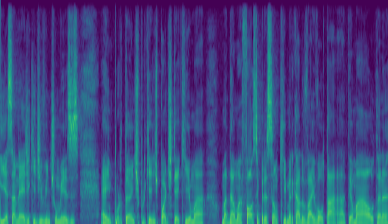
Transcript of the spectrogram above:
E essa média aqui de 21 meses é importante porque a gente pode ter aqui uma, uma dar uma falsa impressão que o mercado vai voltar a ter uma alta, né?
